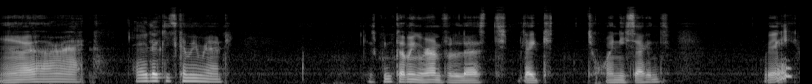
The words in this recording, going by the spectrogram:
Alright. Hey, look, he's coming around. He's been coming around for the last, like, 20 seconds. Really?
